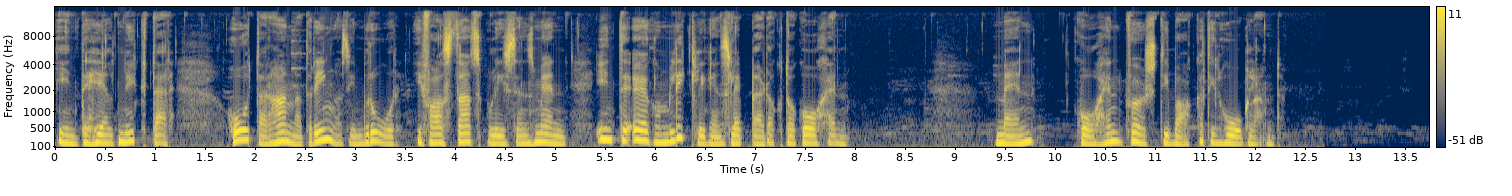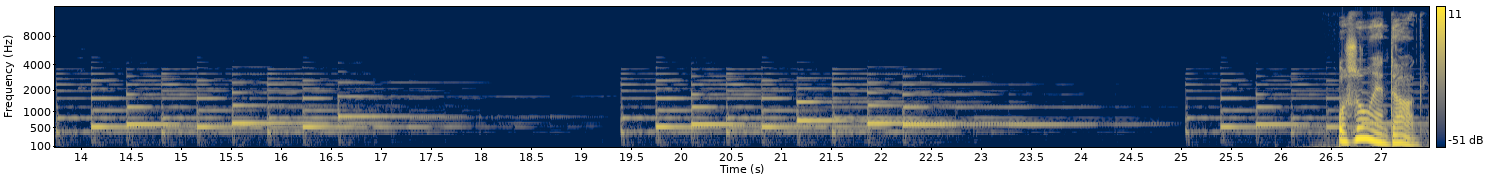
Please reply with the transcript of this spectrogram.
Inte helt nykter hotar han att ringa sin bror ifall statspolisens män inte ögonblickligen släpper doktor Kohen. Men Kohen förs tillbaka till Hogland. Och så en dag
